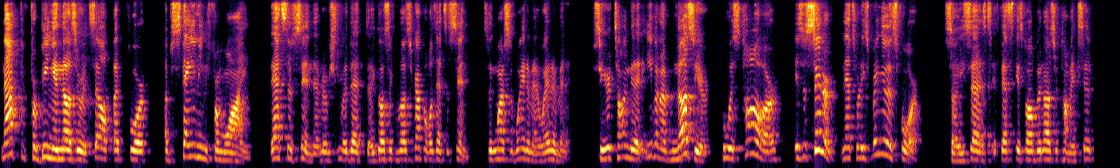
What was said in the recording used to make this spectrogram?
not for being a nazir itself, but for abstaining from wine. That's the sin that that goes like that's a sin. So the Gemara says, wait a minute, wait a minute. So you're telling me that even a Nazir who is tar is a sinner, and that's what he's bringing this for. So he says, if that's the case, Nazir Tomik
